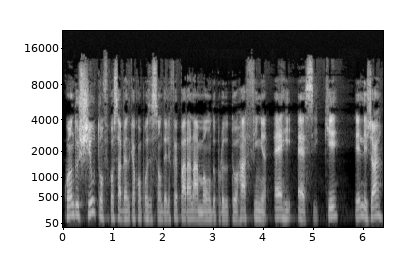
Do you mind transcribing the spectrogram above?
Quando o Chilton ficou sabendo que a composição dele foi parar na mão do produtor Rafinha RSQ, ele já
